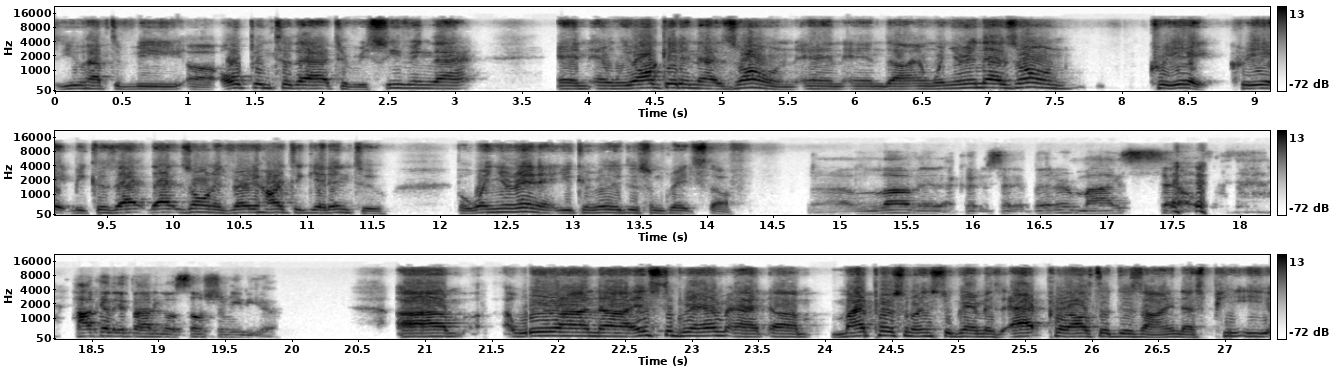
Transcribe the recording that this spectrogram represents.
you have to be uh, open to that to receiving that and and we all get in that zone and and uh, and when you're in that zone create create because that that zone is very hard to get into. But when you're in it, you can really do some great stuff. I love it. I couldn't have said it better myself. How can they find you on social media? Um, we're on uh, Instagram at um, my personal Instagram is at Peralta Design. That's P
